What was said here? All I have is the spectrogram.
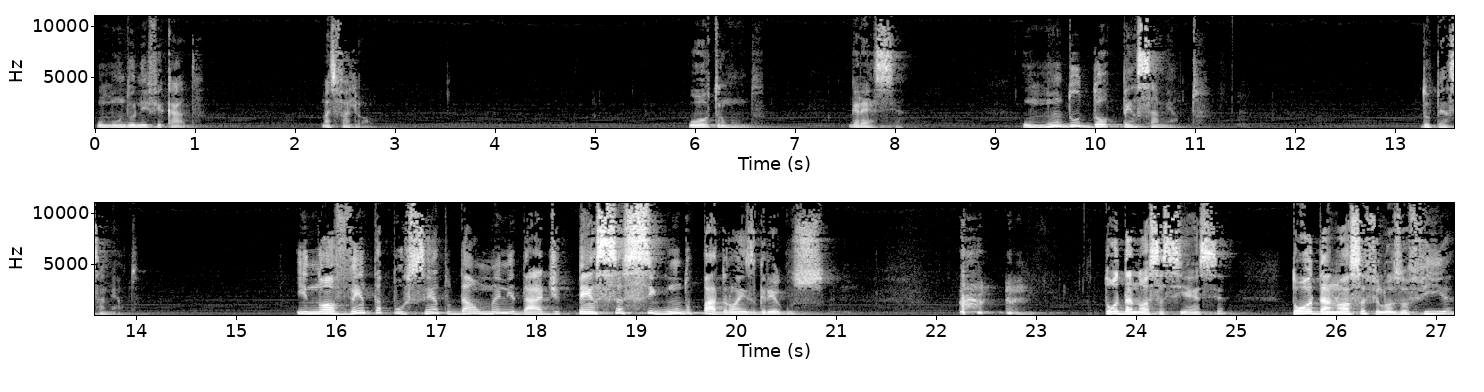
O um mundo unificado. Mas falhou. O outro mundo, Grécia, o mundo do pensamento. Do pensamento. E 90% da humanidade pensa segundo padrões gregos. Toda a nossa ciência, toda a nossa filosofia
